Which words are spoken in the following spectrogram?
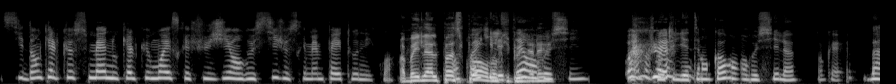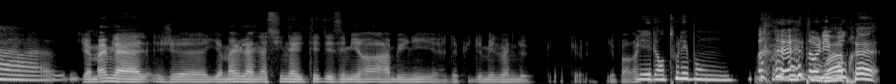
si dans quelques semaines ou quelques mois, il se réfugie en Russie, je serais même pas étonnée, quoi. Ah bah il a le passeport, qu'il donc il peut était y en aller. Russie. Je croyais qu'il y était encore en Russie, là. Ok. Bah, Il y a même la, je- il y a même la nationalité des Émirats Arabes Unis euh, depuis 2022. Donc, euh, il paraît Il est dans tous les bons. Dans les après,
